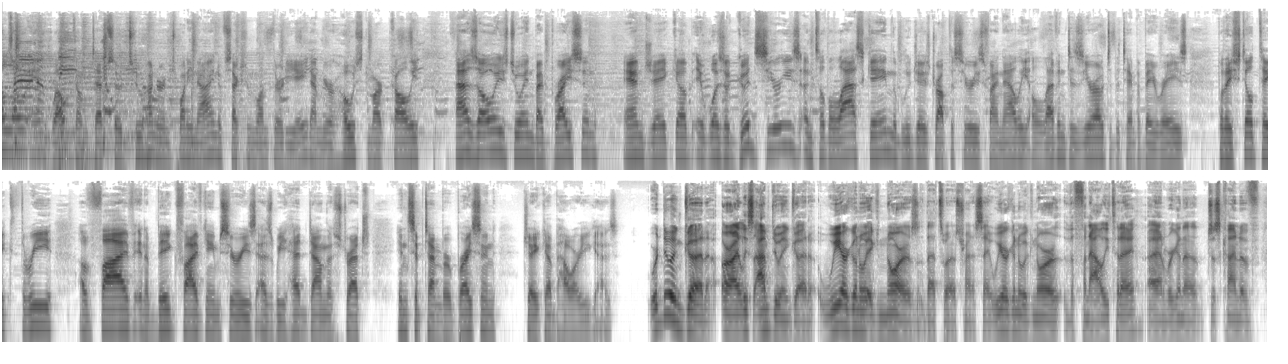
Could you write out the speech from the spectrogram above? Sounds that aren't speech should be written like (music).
Hello and welcome to episode 229 of Section 138. I'm your host, Mark Colley. As always, joined by Bryson and Jacob. It was a good series until the last game. The Blue Jays dropped the series finale 11 to 0 to the Tampa Bay Rays, but they still take three of five in a big five game series as we head down the stretch in September. Bryson, Jacob, how are you guys? We're doing good, or at least I'm doing good. We are going to ignore, that's what I was trying to say. We are going to ignore the finale today, and we're going to just kind of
